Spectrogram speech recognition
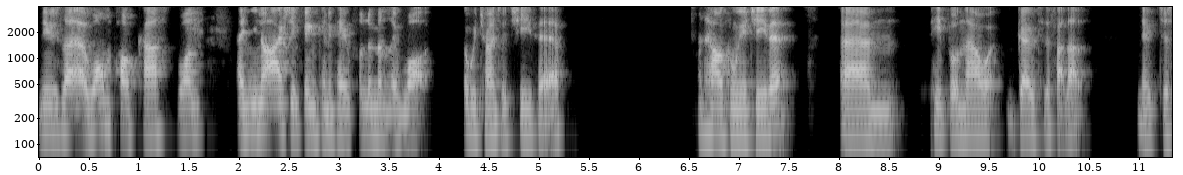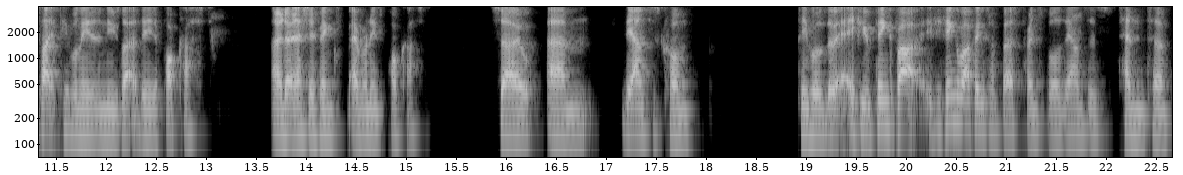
newsletter, one podcast, one, and you're not actually thinking, okay, fundamentally, what are we trying to achieve here, and how can we achieve it? Um, people now go to the fact that you know, just like people need a newsletter, they need a podcast. And I don't necessarily think everyone needs a podcast. So um, the answers come. People, if you think about if you think about things from first principles, the answers tend to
